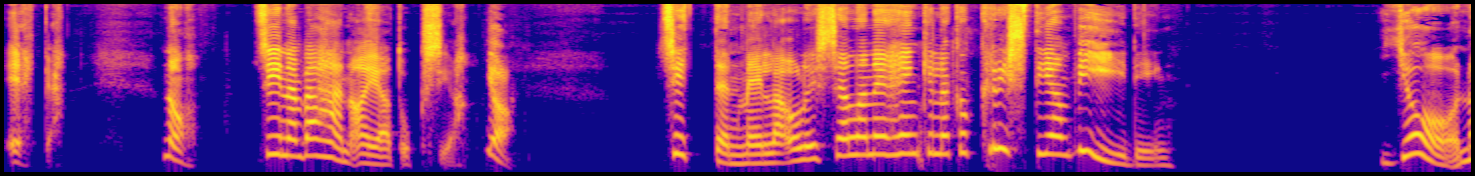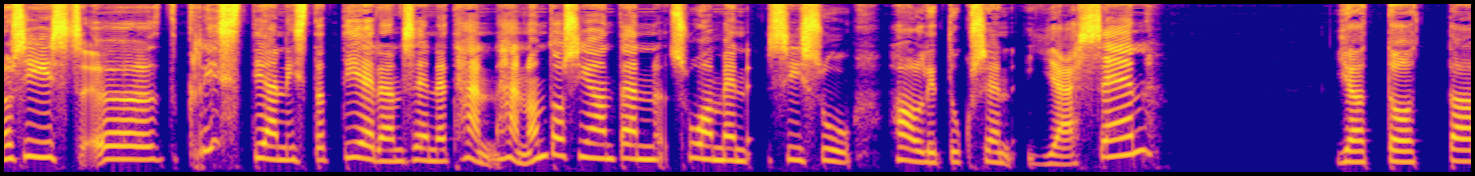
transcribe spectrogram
Ehkä. No, siinä vähän ajatuksia. joo. Sitten meillä olisi sellainen henkilö kuin Christian Viiding. Joo, no siis äh, Kristianista tiedän sen, että hän, hän on tosiaan tämän Suomen sisuhallituksen jäsen. Ja tota,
